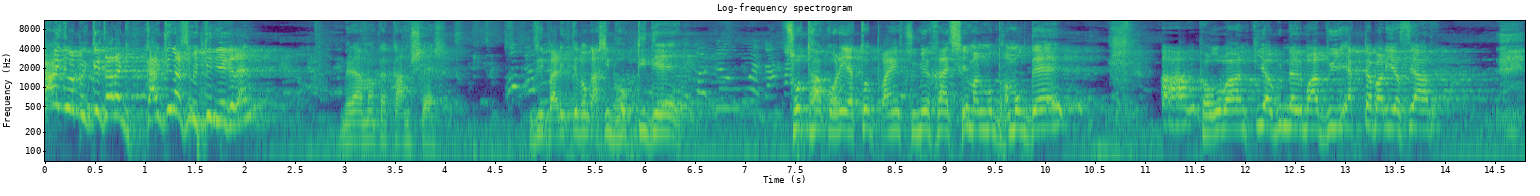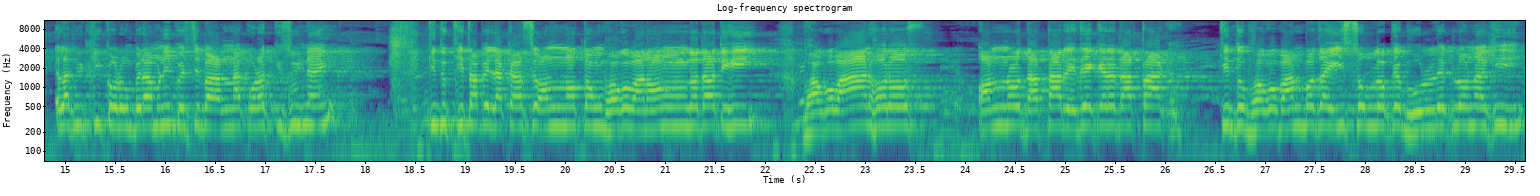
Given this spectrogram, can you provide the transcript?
কাজ ভিক্ষে চায় নাকি কাল কিনা আসে ভিক্ষে নিয়ে গেলেন? বেড়া আমাকে কাম শেষ? যে বাড়িতে এবং আসি ভক্তি দে। শ্রদ্ধা করে এত পায়ে চুমে খায়, সে মান মুখ ধমক দেয় আর ভগবান, কি আগুন না মা, দুই একটা বাড়ি আছে আর। এলা ফির কী করো ব্রাহ্মণী কইছে, বা রান্না করার কিছুই নাই। কিন্তু কিতাবে লেখা আছে অন্যতম ভগবান অঙ্গদাতিহি ভগবান হলো অন্নদাতা, রেজেকের দাতা। কিন্তু ভগবান বোঝায় ঈশ্বর লোকে ভুল লেখলো নাকি?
